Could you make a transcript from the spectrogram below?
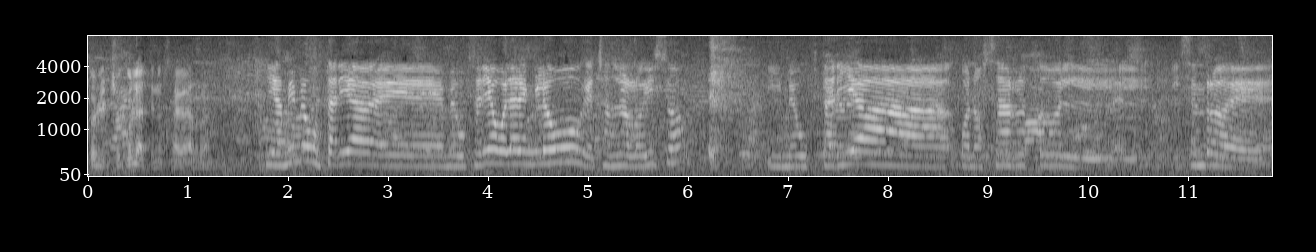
con el chocolate nos agarra. Y a mí me gustaría, eh, me gustaría volar en globo, que Chandler lo hizo, y me gustaría conocer todo el, centro de,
